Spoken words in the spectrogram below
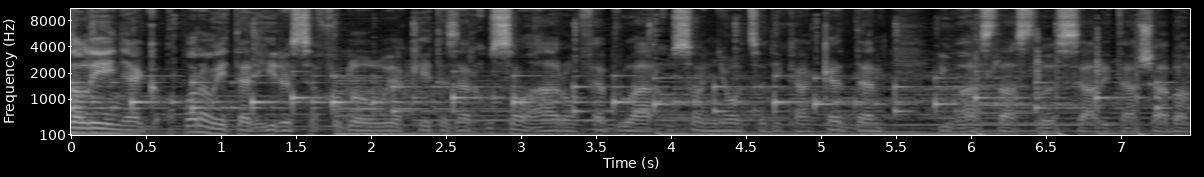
a lényeg, a Paraméter hír összefoglalója 2023. február 28-án kedden Juhász László összeállításában.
